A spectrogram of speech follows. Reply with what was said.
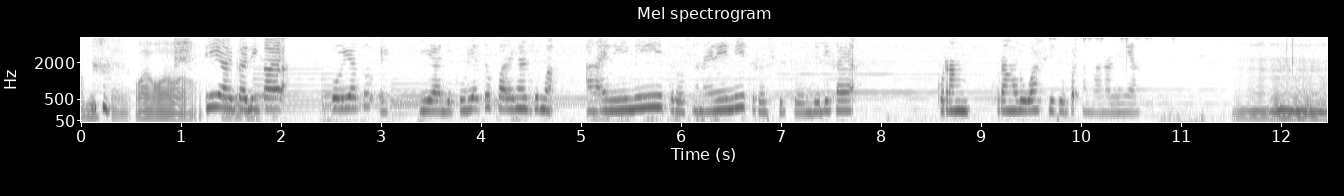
Buset. Wow, wow, wow. Iya, Terus, gak di kayak kuliah tuh eh iya di kuliah tuh palingan cuma anak ini ini terus anak ini ini terus gitu. Jadi kayak kurang kurang luas gitu pertemanannya. Hmm, hmm, hmm, hmm.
